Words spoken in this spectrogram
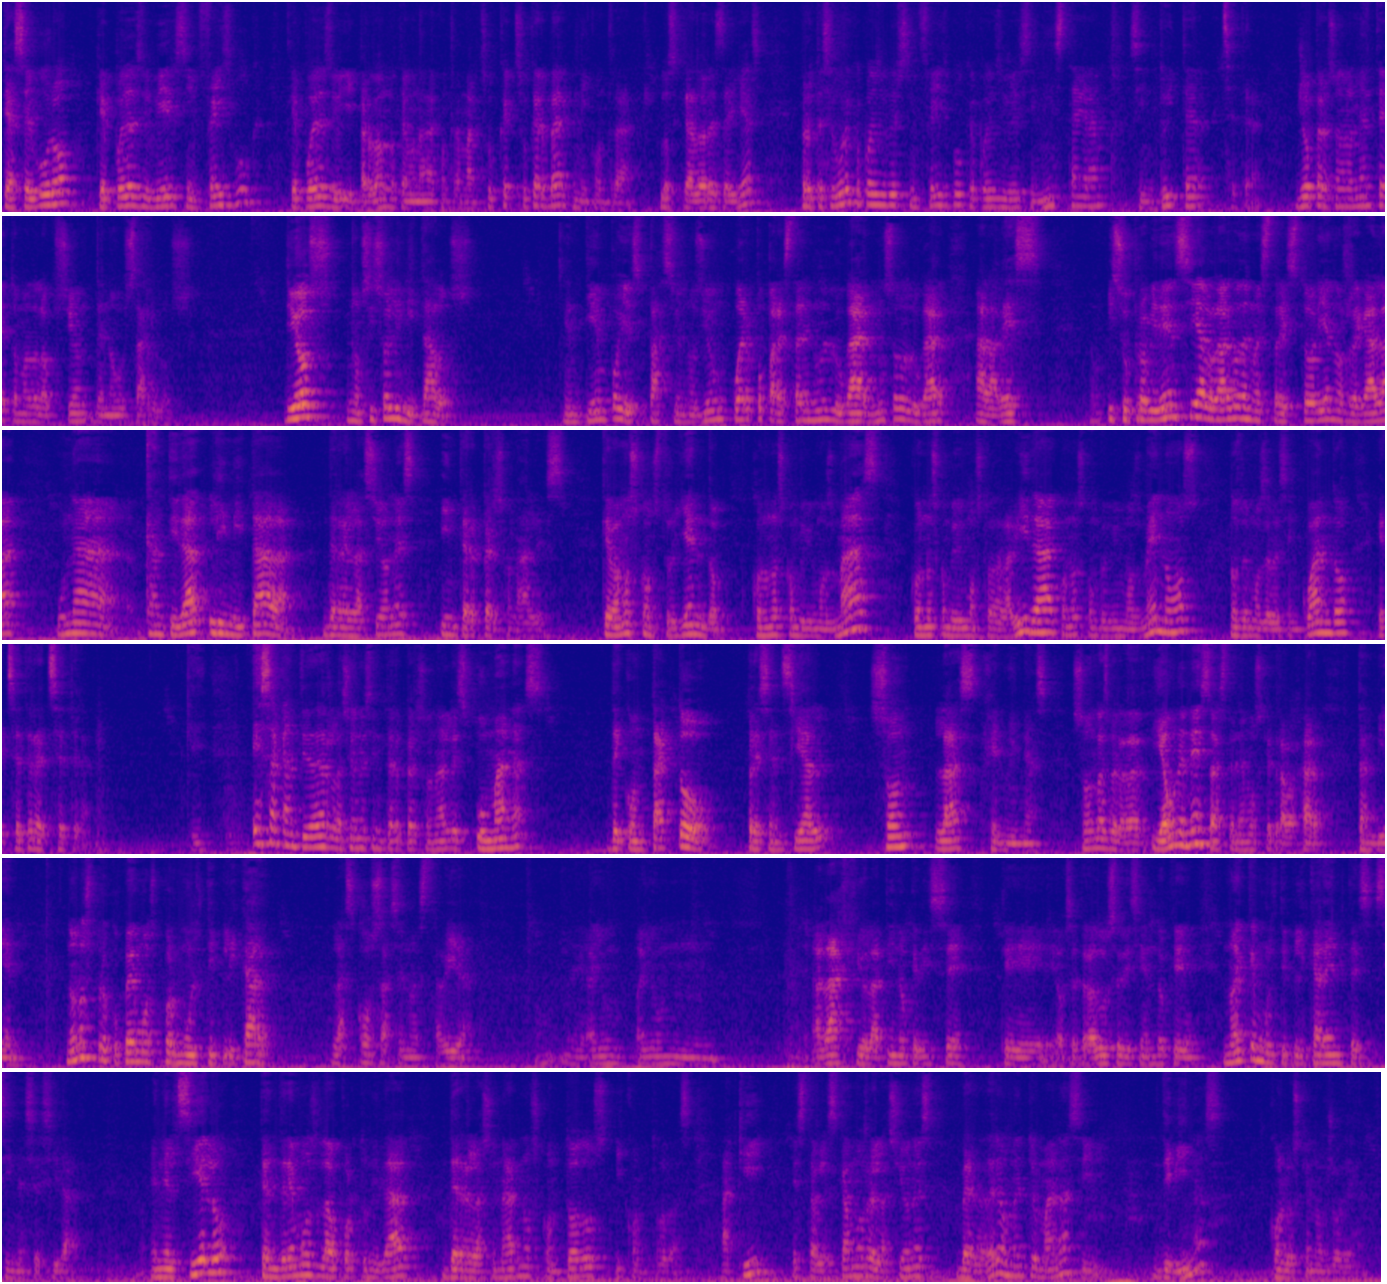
Te aseguro que puedes vivir sin Facebook, que puedes, y perdón, no tengo nada contra Mark Zuckerberg ni contra los creadores de ellas, pero te aseguro que puedes vivir sin Facebook, que puedes vivir sin Instagram, sin Twitter, etc. Yo personalmente he tomado la opción de no usarlos. Dios nos hizo limitados en tiempo y espacio, nos dio un cuerpo para estar en un lugar, en un solo lugar a la vez. Y su providencia a lo largo de nuestra historia nos regala una cantidad limitada de relaciones interpersonales que vamos construyendo. Con unos convivimos más, con unos convivimos toda la vida, con unos convivimos menos, nos vemos de vez en cuando, etcétera, etcétera. Esa cantidad de relaciones interpersonales humanas de contacto presencial son las genuinas, son las verdaderas. Y aún en esas tenemos que trabajar también. No nos preocupemos por multiplicar las cosas en nuestra vida. Eh, hay, un, hay un adagio latino que dice que, o se traduce diciendo que no hay que multiplicar entes sin necesidad. En el cielo tendremos la oportunidad de relacionarnos con todos y con todas. Aquí establezcamos relaciones verdaderamente humanas y divinas con los que nos rodean.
